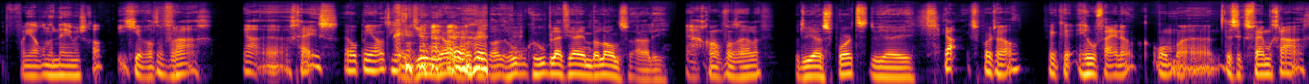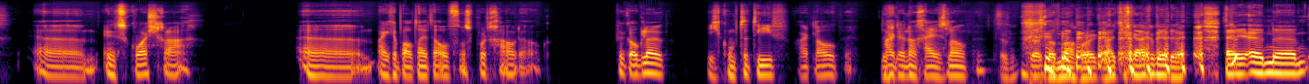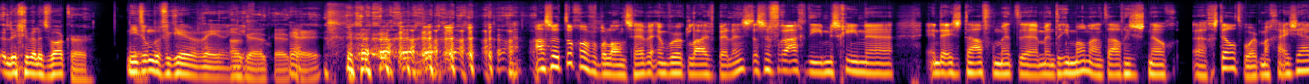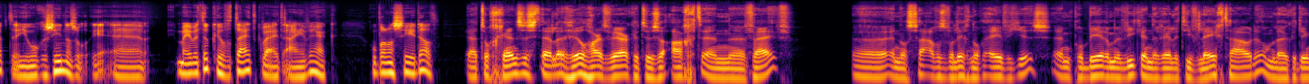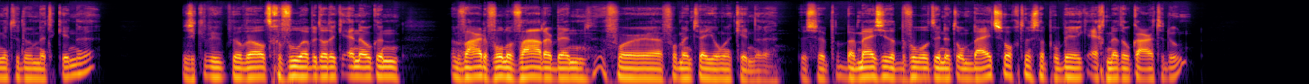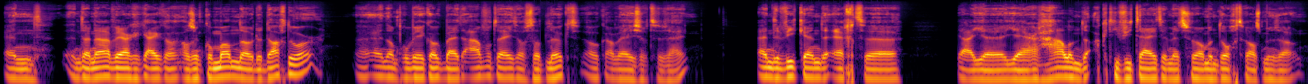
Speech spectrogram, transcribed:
van jouw ondernemerschap? Je, wat een vraag. Ja, uh, Gijs, help me hier. Yin-yang, hoe, hoe blijf jij in balans, Ali? Ja, gewoon vanzelf. Wat doe jij aan sport? Doe jij... Ja, ik sport wel. Vind ik heel fijn ook. Om, uh, dus ik zwem graag. Uh, en ik squash graag. Uh, maar ik heb altijd al van sport gehouden ook. Vind ik ook leuk. Beetje competitief, hardlopen. Harder dan ga je eens lopen. Dat, dat mag hoor, ik laat je graag binnen. Hey, en uh, lig je wel eens wakker? Niet om de verkeerde reden. Oké, oké, oké. Als we het toch over balans hebben en work-life balance. Dat is een vraag die misschien uh, in deze tafel met, uh, met drie mannen aan tafel niet zo snel uh, gesteld wordt. Maar Gijs, jij hebt een jong gezin. Als, maar je bent ook heel veel tijd kwijt aan je werk. Hoe balanceer je dat? Ja, toch grenzen stellen. Heel hard werken tussen acht en vijf. En dan s'avonds wellicht nog eventjes. En proberen mijn weekenden relatief leeg te houden. Om leuke dingen te doen met de kinderen. Dus ik, ik wil wel het gevoel hebben dat ik en ook een een waardevolle vader ben voor, uh, voor mijn twee jonge kinderen. Dus uh, bij mij zit dat bijvoorbeeld in het ontbijt ochtends. Dat probeer ik echt met elkaar te doen. En, en daarna werk ik eigenlijk als een commando de dag door. En dan probeer ik ook bij het avondeten, als dat lukt, ook aanwezig te zijn. En de weekenden echt ja, je, je herhalende activiteiten met zowel mijn dochter als mijn zoon.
